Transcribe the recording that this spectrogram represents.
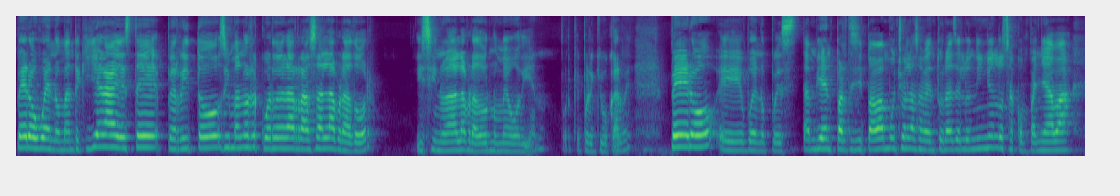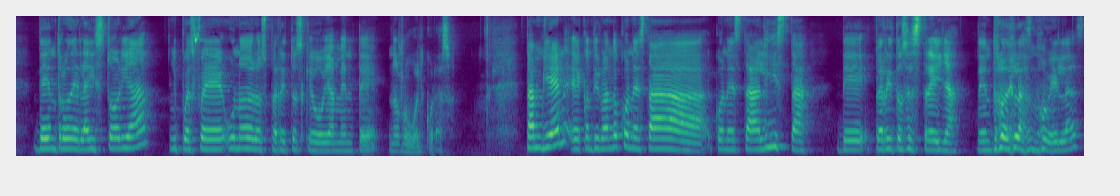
Pero bueno, Mantequilla era este perrito, si mal no recuerdo era raza labrador. Y si no era labrador no me odien, porque por equivocarme. Pero eh, bueno, pues también participaba mucho en las aventuras de los niños, los acompañaba dentro de la historia y pues fue uno de los perritos que obviamente nos robó el corazón. También, eh, continuando con esta, con esta lista de perritos estrella dentro de las novelas,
